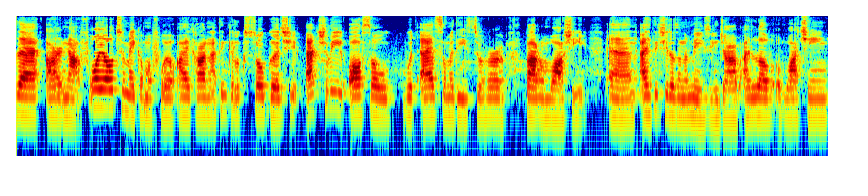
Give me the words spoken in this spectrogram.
that are not foil to make them a foil icon. I think it looks so good. She actually also would add some of these to her bottom washi. And I think she does an amazing job. I love watching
